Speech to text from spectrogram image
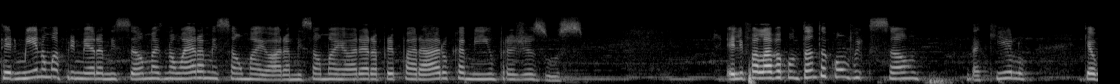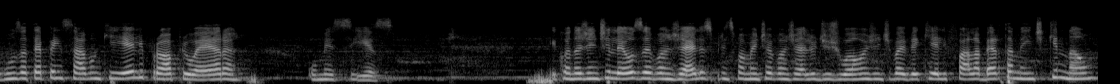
termina uma primeira missão, mas não era a missão maior. A missão maior era preparar o caminho para Jesus. Ele falava com tanta convicção daquilo que alguns até pensavam que ele próprio era o Messias. E quando a gente lê os evangelhos, principalmente o evangelho de João, a gente vai ver que ele fala abertamente que não.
